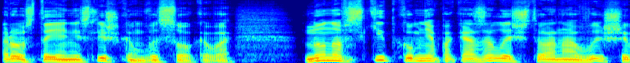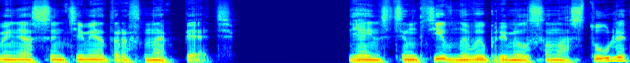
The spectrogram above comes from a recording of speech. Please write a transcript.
Роста я не слишком высокого, но навскидку мне показалось, что она выше меня сантиметров на пять. Я инстинктивно выпрямился на стуле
